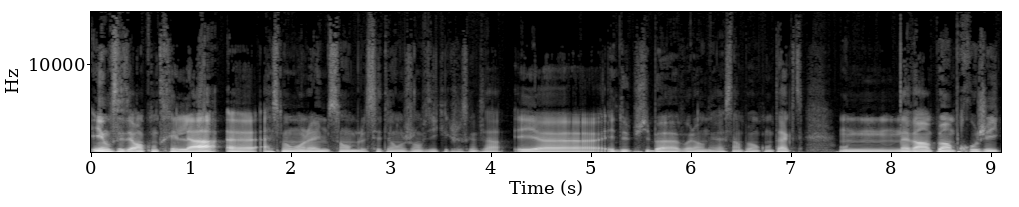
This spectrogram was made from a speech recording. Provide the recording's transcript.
Et on s'était rencontrés là, à ce moment-là, il me semble, c'était en janvier, quelque chose comme ça. Et, et depuis, bah voilà, on est resté un peu en contact. On avait un peu un projet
